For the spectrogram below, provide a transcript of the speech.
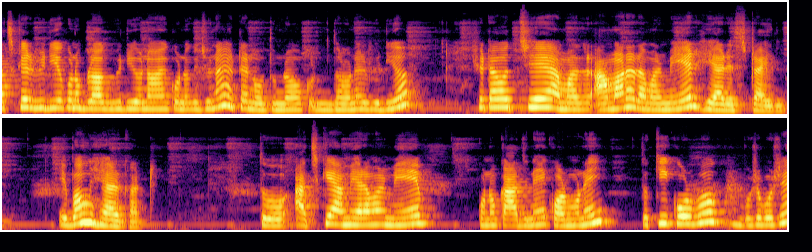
আজকের ভিডিও কোনো ব্লগ ভিডিও নয়, কোনো কিছু নয়, একটা নতুন ধরনের ভিডিও সেটা হচ্ছে আমার আমার আর আমার মেয়ের হেয়ার স্টাইল এবং হেয়ার কাট তো আজকে আমি আর আমার মেয়ে কোনো কাজ নেই, কর্ম নেই, তো কি করব? বসে বসে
